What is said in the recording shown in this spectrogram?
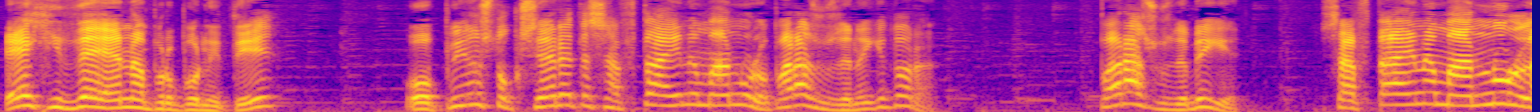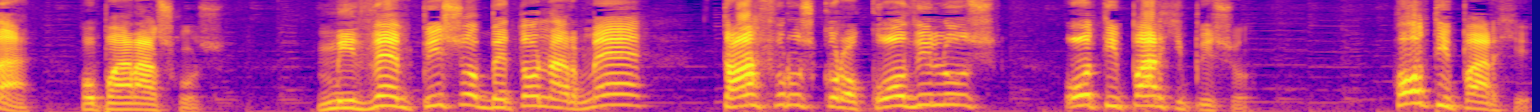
Έχει δε ένα προπονητή, ο οποίος το ξέρετε σε αυτά είναι μανούλα. Παράσχος δεν έχει τώρα. Παράσχος δεν πήγε. Σε αυτά είναι μανούλα ο παράσχος. Μηδέν πίσω, μπετόν αρμέ, τάφρους, κροκόδιλου, ό,τι υπάρχει πίσω. Ό,τι υπάρχει.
